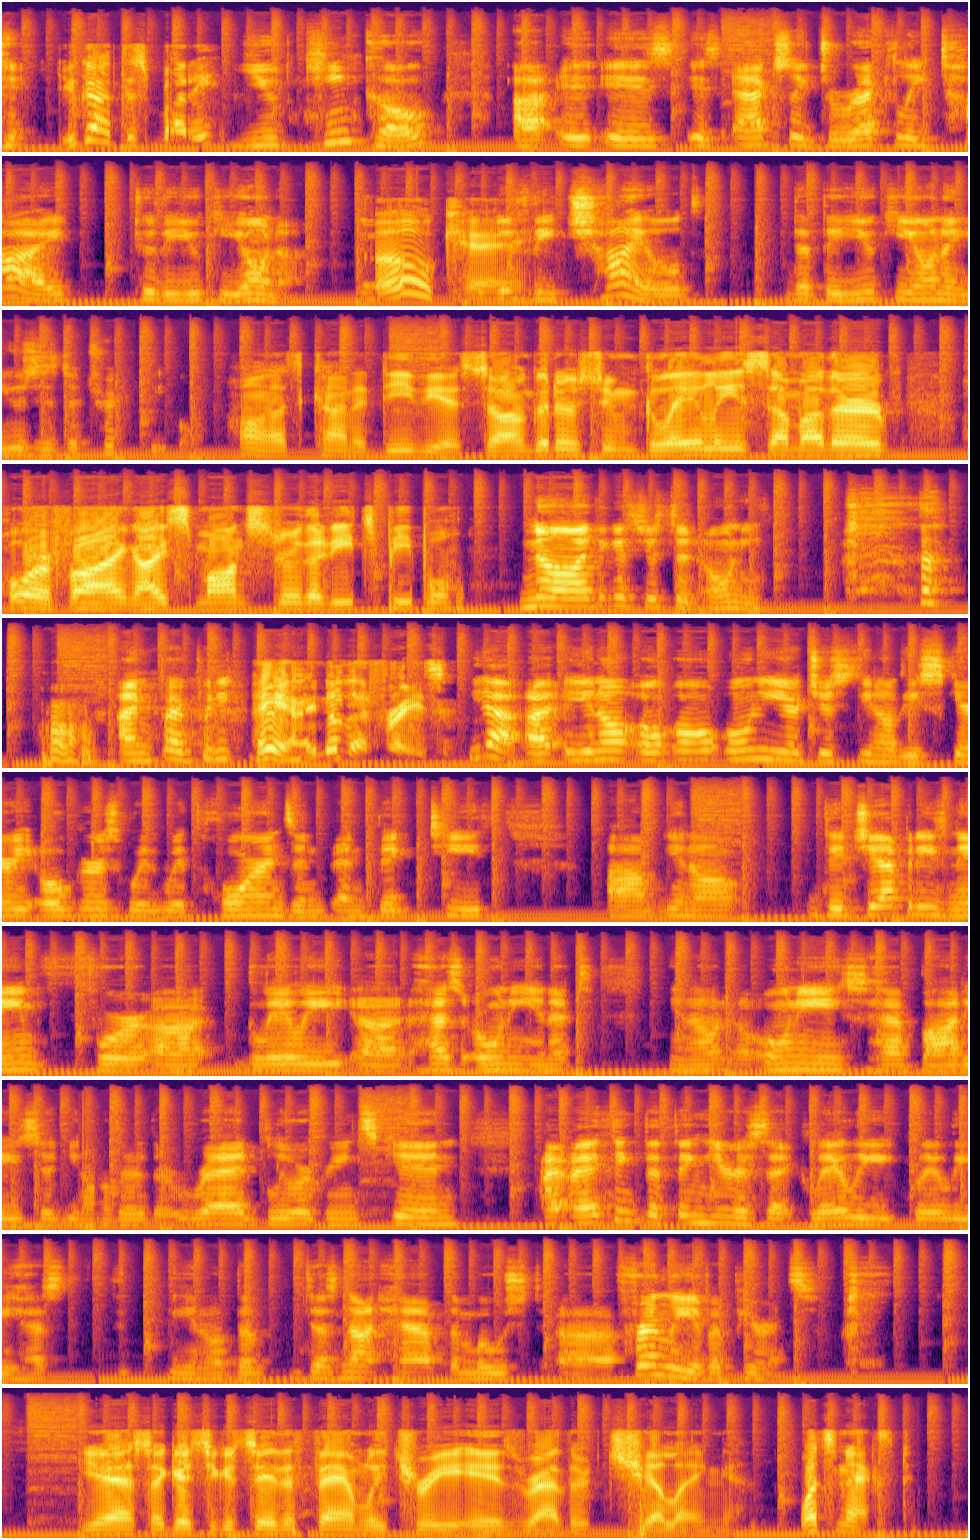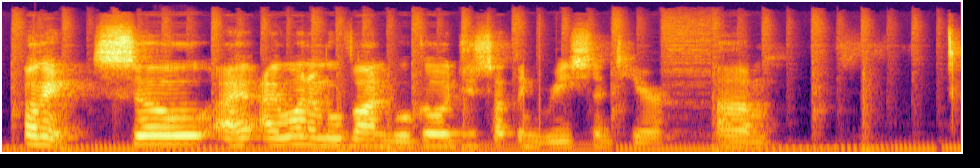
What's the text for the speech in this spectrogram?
you got this, buddy. Yukinko uh, is is actually directly tied to the Yuki-onna. Okay. It is the child that the Yuki-onna uses to trick people. Oh, that's kind of devious. So I'm going to assume Glalie is some other horrifying ice monster that eats people. No, I think it's just an oni. I'm, I'm pretty. Hey, I know that phrase. Yeah, I, you know, o- o- oni are just you know these scary ogres with with horns and, and big teeth. Um, you know, the Japanese name for uh, Glalie uh, has oni in it. You know, onis have bodies that you know they're, they're red, blue, or green skin. I, I think the thing here is that Glalie Glalie has you know the does not have the most uh, friendly of appearance. yes, I guess you could say the family tree is rather chilling. What's next? Okay, so I, I want to move on. We'll go do something recent here. Um,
